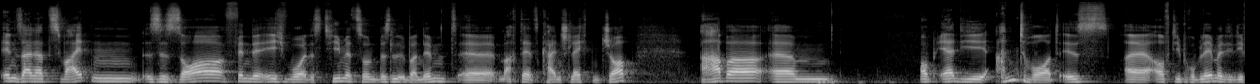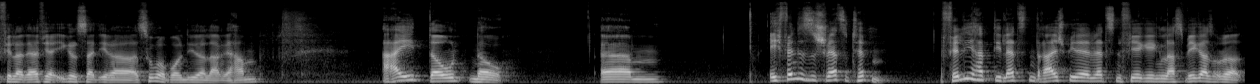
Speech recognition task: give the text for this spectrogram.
in seiner zweiten Saison, finde ich, wo er das Team jetzt so ein bisschen übernimmt, äh, macht er jetzt keinen schlechten Job. Aber ähm, ob er die Antwort ist äh, auf die Probleme, die die Philadelphia Eagles seit ihrer Super Bowl-Niederlage haben, I don't know. Ähm, ich finde, es ist schwer zu tippen. Philly hat die letzten drei Spiele der letzten vier gegen Las Vegas oder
